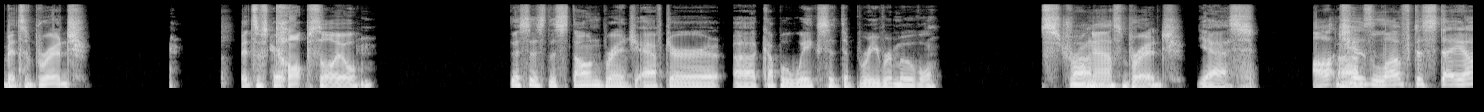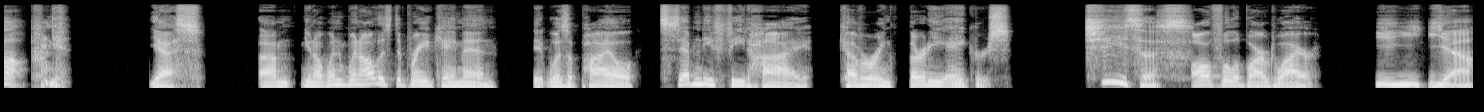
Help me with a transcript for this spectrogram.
Bits of bridge. Bits of Here- topsoil. This is the stone bridge after a couple weeks of debris removal. Strong Um, ass bridge. Yes, Archers love to stay up. yes. Um, you know, when when all this debris came in, it was a pile 70 feet high, covering 30 acres, Jesus. all full of barbed wire. Y- yeah.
